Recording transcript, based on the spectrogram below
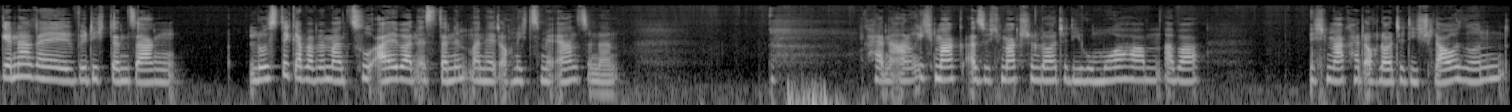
generell würde ich dann sagen, lustig, aber wenn man zu albern ist, dann nimmt man halt auch nichts mehr ernst und dann. Keine Ahnung. Ich mag, also ich mag schon Leute, die Humor haben, aber ich mag halt auch Leute, die schlau sind.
